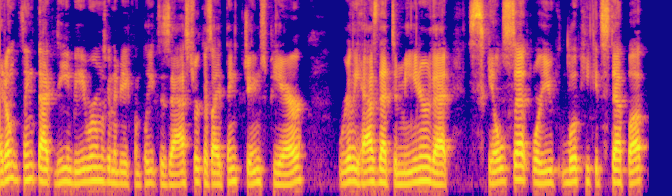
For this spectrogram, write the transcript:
I don't think that DB room is going to be a complete disaster because I think James Pierre really has that demeanor, that skill set where you look, he could step up.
